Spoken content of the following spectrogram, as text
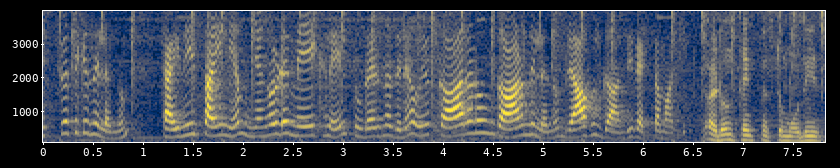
വിശ്വസിക്കുന്നില്ലെന്നും ചൈനീസ് സൈന്യം ഞങ്ങളുടെ മേഖലയിൽ തുടരുന്നതിന് ഒരു കാരണവും കാണുന്നില്ലെന്നും രാഹുൽ ഗാന്ധി വ്യക്തമാക്കി I don't think Mr. Modi's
